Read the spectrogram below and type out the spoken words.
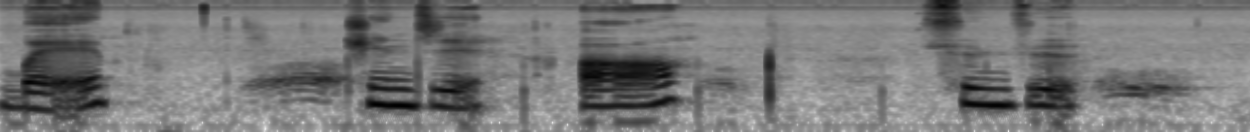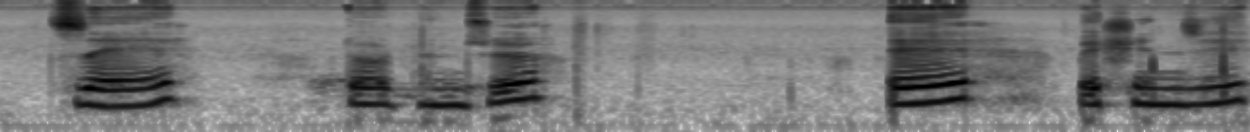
B, ikinci A, üçüncü C, dördüncü E, beşinci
